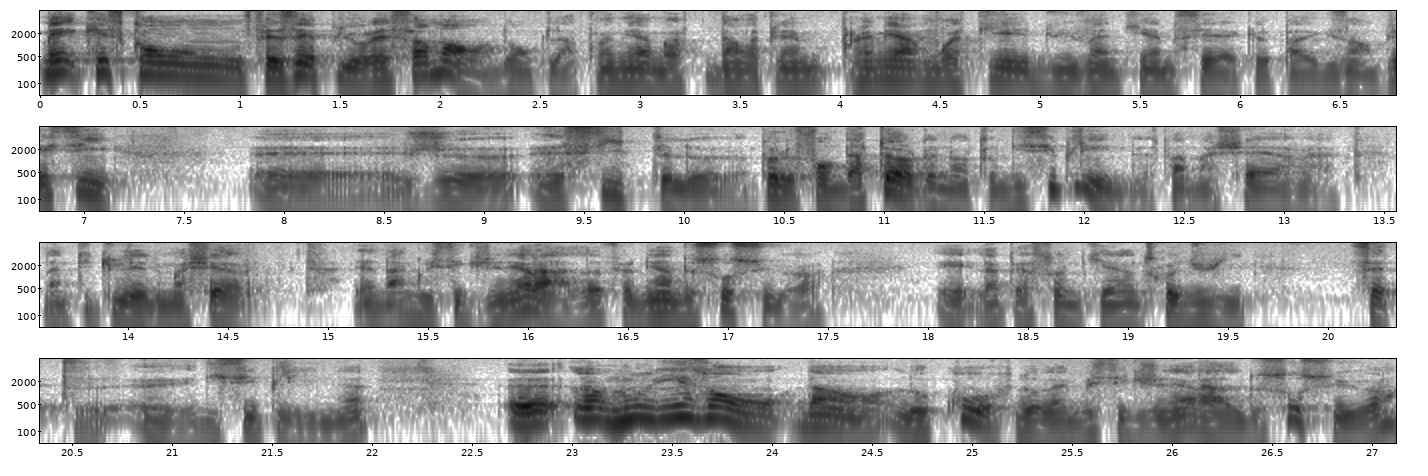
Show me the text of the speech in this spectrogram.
Mais qu'est-ce qu'on faisait plus récemment, donc dans la première moitié du XXe siècle, par exemple Ici, je cite un peu le fondateur de notre discipline, pas, ma chère l'intitulé de ma chaire linguistique générale, Ferdinand de Saussure est la personne qui a introduit cette euh, discipline. Euh, nous lisons dans le cours de linguistique générale de Saussure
